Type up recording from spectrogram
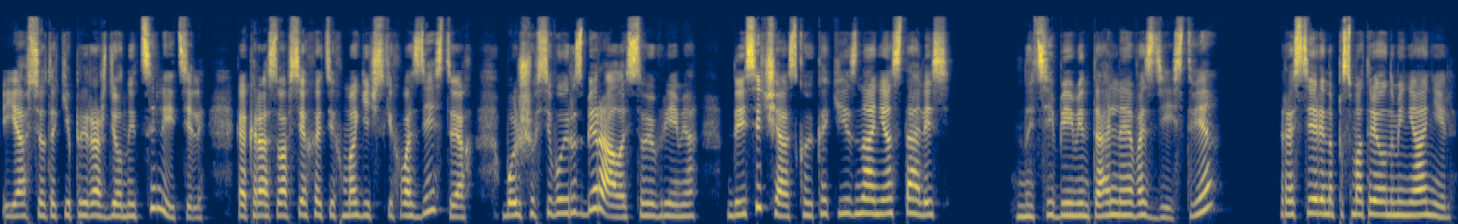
Я все-таки прирожденный целитель. Как раз во всех этих магических воздействиях больше всего и разбиралась в свое время. Да и сейчас кое-какие знания остались. На тебе ментальное воздействие? Растерянно посмотрела на меня Аниль.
